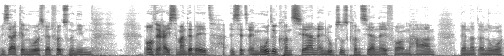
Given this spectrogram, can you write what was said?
Ich sage ja nur, das wertvollste Unternehmen, auch der reichste Mann der Welt, ist jetzt ein Modekonzern, ein Luxuskonzern, LVMH. Bernard Arnault.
